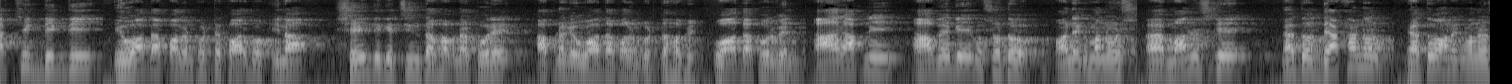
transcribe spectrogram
আর্থিক দিক দিয়ে এই ওয়াদা পালন করতে পারব কিনা সেই দিকে চিন্তা ভাবনা করে আপনাকে ওয়াদা পালন করতে হবে। ওয়াদা করবেন। আর আপনি আবেগে বশত অনেক মানুষ মানুষকে এত দেখানোর, এত অনেক মানুষ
